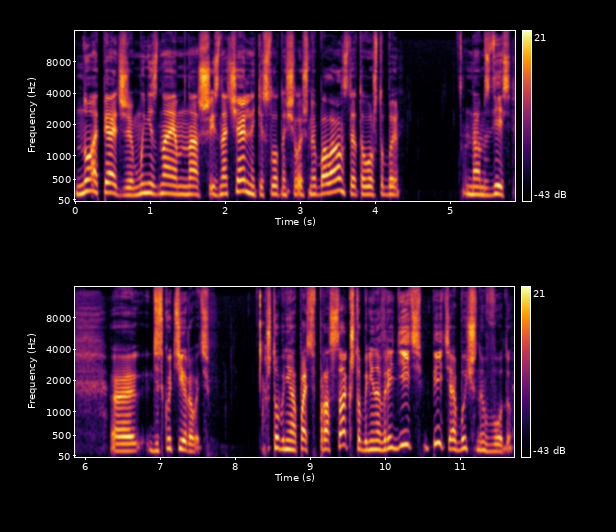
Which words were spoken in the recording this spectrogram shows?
но, опять же, мы не знаем наш изначальный кислотно-щелочной баланс для того, чтобы нам здесь э, дискутировать чтобы не попасть в просак, чтобы не навредить, пейте обычную воду.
